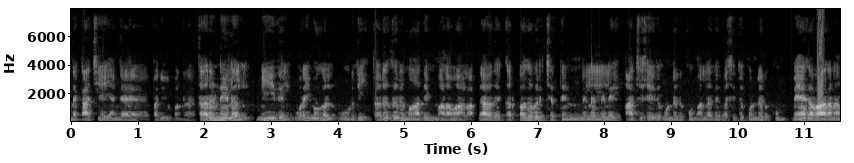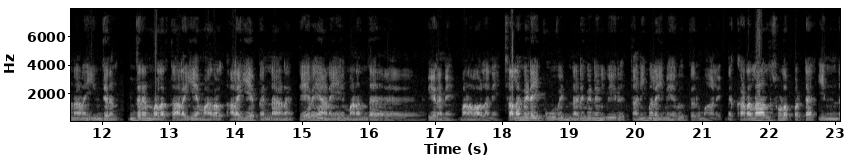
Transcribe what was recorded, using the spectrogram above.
அந்த காட்சியை அங்க பதிவு பண்றார். தருநிழல் மீதில் உரைமுகல் ஊர்தி தருதிருமாதின் மலவாளா அதாவது கற்பக விருட்சத்தின் நிழலிலே ஆட்சி செய்து கொண்டிருக்கும் அல்லது வசித்துக் கொண்டிருக்கும் மேகவாகனனான இந்திரன். இந்திரன் வளர்த்த அழகிய மகள் அழகிய பெண்ணான தேவயானையை மணந்த வீரனே மணவாளனே சலமிடை பூவின் நடுவினில் வீறு தனிமலை மேவு பெருமாளே. இந்த கடலால் சூழப்பட்ட இந்த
